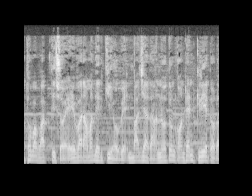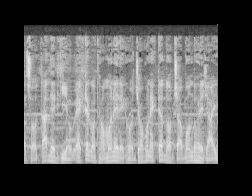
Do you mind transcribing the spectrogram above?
অথবা ভাবতেছ, এবার আমাদের কি হবে? বা যারা নতুন কন্টেন্ট ক্রিয়েটর আছো, তাদের কি হবে? একটা কথা মনে রেখো যখন একটা দরজা বন্ধ হয়ে যায়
